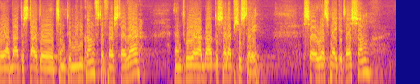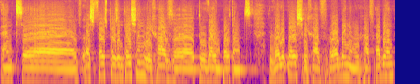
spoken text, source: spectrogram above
We are about to start the Gentoo MiniConf, the first ever, and we are about to set up history. So let's make it awesome. And uh, as first presentation, we have uh, two very important developers. We have Robin and we have Fabian.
